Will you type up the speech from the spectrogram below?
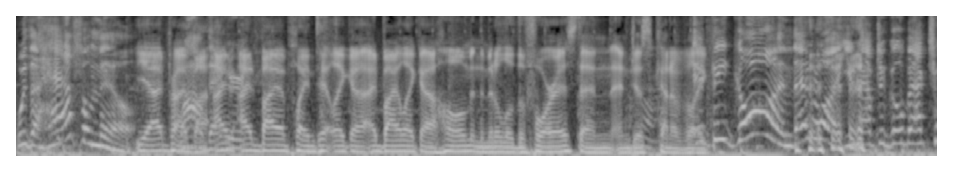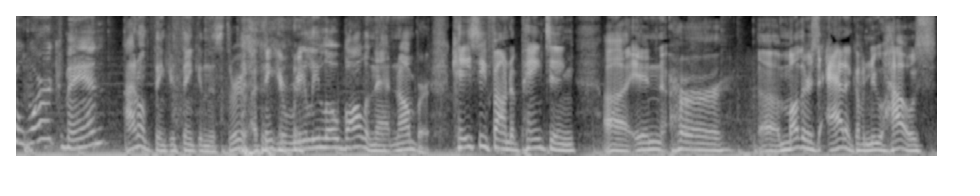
With a half a mil. Yeah, I'd probably Wow, buy. I, I'd buy a plane ticket, like a, I'd buy like a home in the middle of the forest, and and just kind of like It'd be gone. Then what? You'd have to go back to work, man. I don't think you're thinking this through. I think you're really lowballing that number. Casey found a painting uh, in her uh, mother's attic of a new house,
